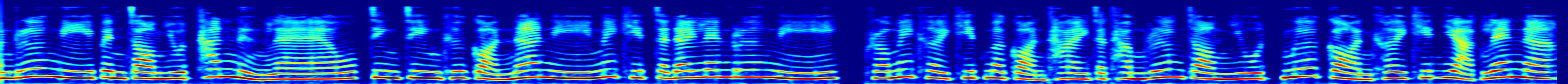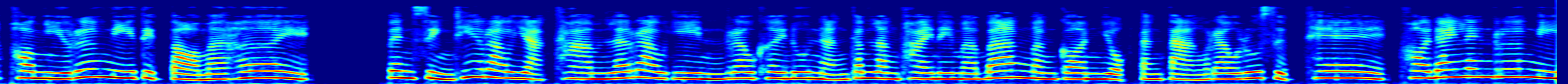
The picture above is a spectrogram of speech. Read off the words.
รเรื่องนี้เป็นจอมยุทธท่านหนึ่งแล้ว จริง ๆ คือก่อนหน้านี้ไม่คิดจะได้เล่นเรื่องนี้ เพราะไม่เคยคิดมาก่อนไทยจะทำเรื่องจอมยุทธ เมื่อก่อนเคยคิดอยากเล่นนะ พอมีเรื่องนี้ติดต่อมาเฮ้ย เป็นสิ่งที่เราอยากทำและเราอิน เราเคยดูหนังกำลังภายในมาบ้างมังกรหยกต่างๆ เรารู้สึกเท่ พอได้เล่นเรื่องนี้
